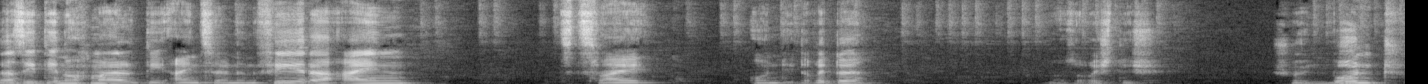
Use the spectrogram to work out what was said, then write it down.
Da seht ihr nochmal die einzelnen Feder, ein, zwei und die dritte. Also richtig schön bunt.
